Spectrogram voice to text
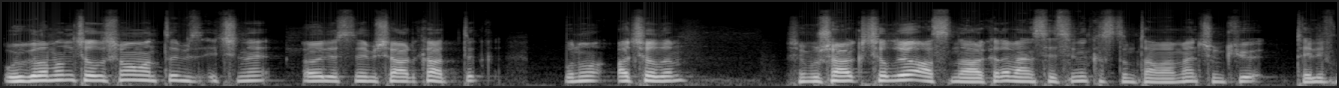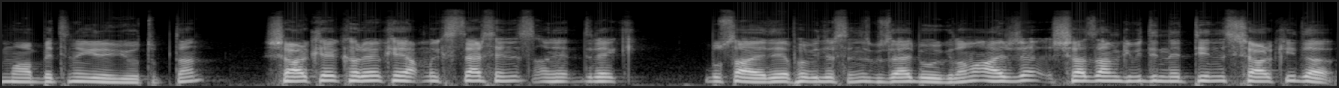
Uygulamanın çalışma mantığı biz içine öylesine bir şarkı attık. Bunu açalım. Şimdi bu şarkı çalıyor aslında arkada. Ben sesini kıstım tamamen çünkü telif muhabbetine giriyor YouTube'dan. Şarkıya karaoke yapmak isterseniz hani direkt bu sayede yapabilirsiniz. Güzel bir uygulama. Ayrıca Shazam gibi dinlettiğiniz şarkıyı da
